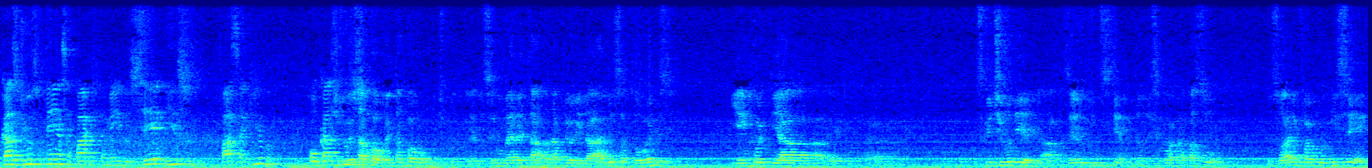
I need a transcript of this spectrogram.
O caso de uso tem essa parte também do ser isso, faça aquilo? Ou o caso de uso? Etapa, etapa 1. Tipo, você numera a etapa, dá prioridade, os atores e a, a, descritivo dele, ah, fazer o do sistema. Então, você coloca passo 1, usuário informa o ICE.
